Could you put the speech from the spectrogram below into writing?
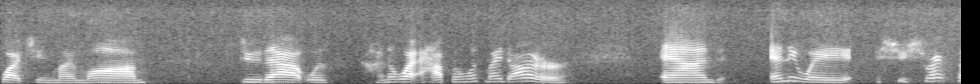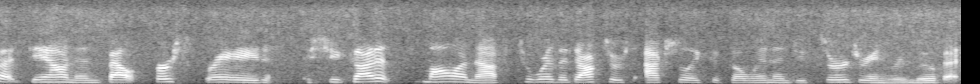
watching my mom do that was kind of what happened with my daughter. And anyway, she shrank that down in about first grade. She got it small enough to where the doctors actually could go in and do surgery and remove it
